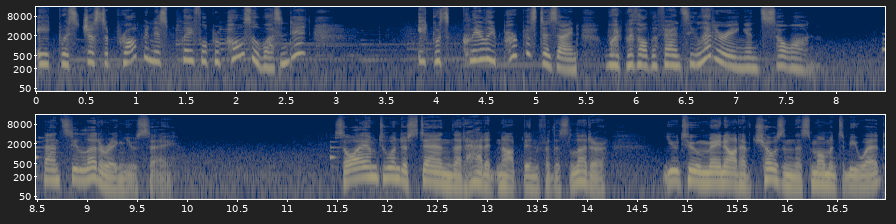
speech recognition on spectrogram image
It was just a prop in his playful proposal, wasn't it? It was clearly purpose designed, what with all the fancy lettering and so on. Fancy lettering, you say? So I am to understand that had it not been for this letter, you two may not have chosen this moment to be wed?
